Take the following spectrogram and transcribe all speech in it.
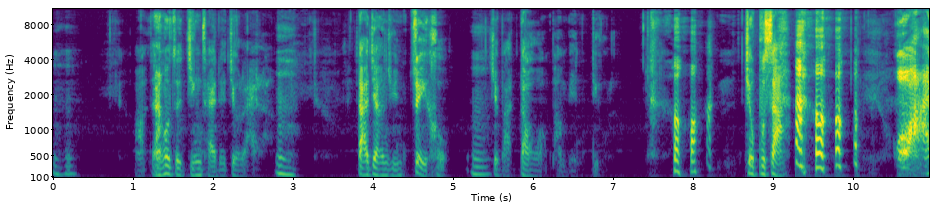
嗯哼，啊，然后这精彩的就来了，嗯，大将军最后嗯。就把刀往旁边丢了，就不杀。哇！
